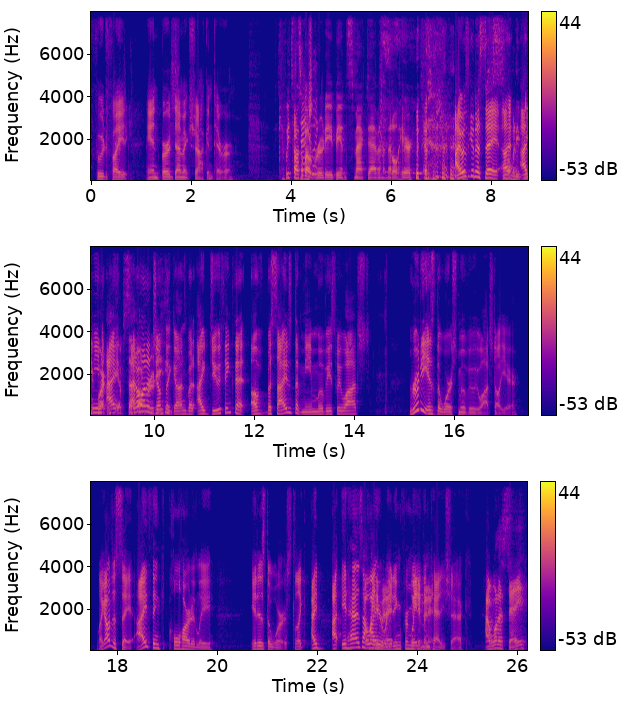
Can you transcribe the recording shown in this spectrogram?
Food Fight, and Birdemic Shock and Terror. Can we talk It's about actually- Rudy being smack dab in the middle here? I was gonna say. So I, many I people mean, are gonna I, be upset I don't want to jump the gun, but I do think that of besides the meme movies we watched, Rudy is the worst movie we watched all year. Like I'll just say it. I think wholeheartedly, it is the worst. Like I, I it has a Oh, wait a higher rating for me Wait a than minute. Caddyshack. I want to say,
